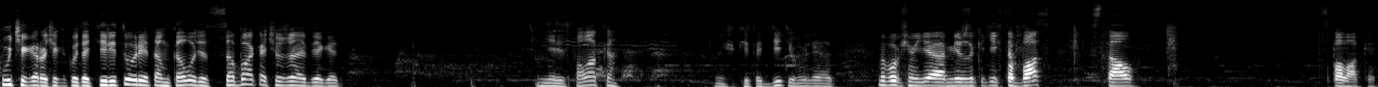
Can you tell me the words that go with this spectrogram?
Куча, короче, какой-то территории. Там колодец, собака чужая бегает. У меня здесь палатка. Еще какие-то дети гуляют. Ну, в общем, я между каких-то баз стал с палаткой.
